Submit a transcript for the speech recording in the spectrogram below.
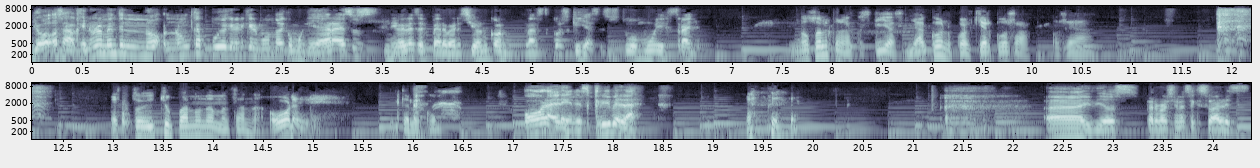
yo, o sea, genuinamente no, nunca pude creer que el mundo como que llegara a esos niveles de perversión con las cosquillas. Eso estuvo muy extraño. No solo con las cosquillas, ya con cualquier cosa. O sea. Estoy chupando una manzana. Órale. Te lo compro. Órale, descríbela. Ay, Dios. Perversiones sexuales.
